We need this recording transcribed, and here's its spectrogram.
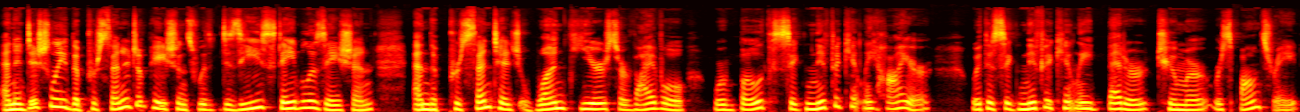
and additionally, the percentage of patients with disease stabilization and the percentage one year survival were both significantly higher with a significantly better tumor response rate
